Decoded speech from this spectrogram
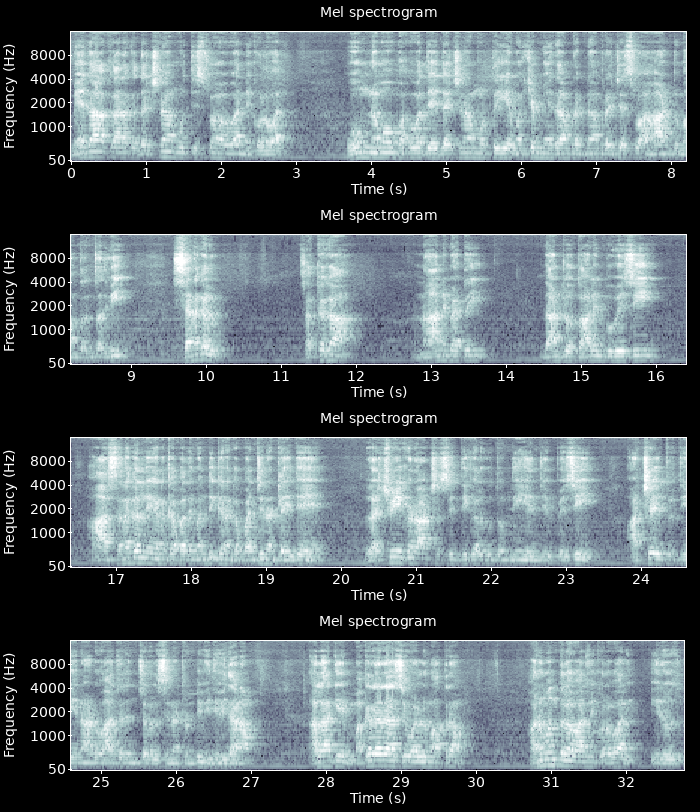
మేధాకారక దక్షిణామూర్తి స్వామి వారిని కొలవాలి. ఓం నమో భగవతే దక్షిణామూర్తయే మఖ్యం మేధాం ప్రజ్ఞాం ప్రచ స్వాహ అంటూ మంత్రం చదివి శనగలు చక్కగా నానబెట్టి దాంట్లో తాళింపు వేసి ఆ శనగల్ని కనుక పది మంది కనుక పంచినట్లయితే లక్ష్మీకటాక్ష సిద్ధి కలుగుతుంది అని చెప్పేసి అక్షయ తృతీయ నాడు ఆచరించవలసినటువంటి విధి విధానం. అలాగే మకర రాశి వాళ్ళు మాత్రం హనుమంతుల వారిని కొలవాలి ఈరోజు.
